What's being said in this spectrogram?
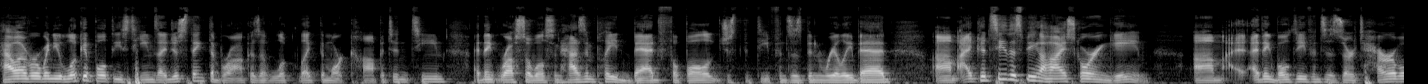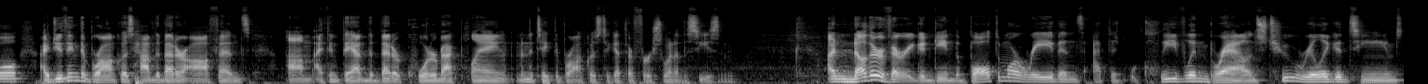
However, when you look at both these teams, I just think the Broncos have looked like the more competent team. I think Russell Wilson hasn't played bad football, just the defense has been really bad. Um, I could see this being a high scoring game. Um, I, I, think both defenses are terrible. I do think the Broncos have the better offense. Um, I think they have the better quarterback playing. I'm going to take the Broncos to get their first win of the season. Another very good game the Baltimore Ravens at the Cleveland Browns, two really good teams.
